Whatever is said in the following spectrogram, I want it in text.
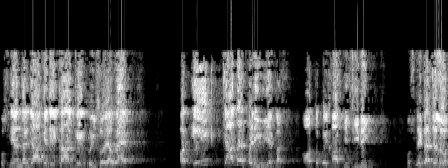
اس نے اندر جا کے دیکھا کہ کوئی سویا ہوا ہے اور ایک چادر پڑی ہوئی ہے بس، اور تو کوئی خاص چیز تھی نہیں۔ اس نے کہا، چلو،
